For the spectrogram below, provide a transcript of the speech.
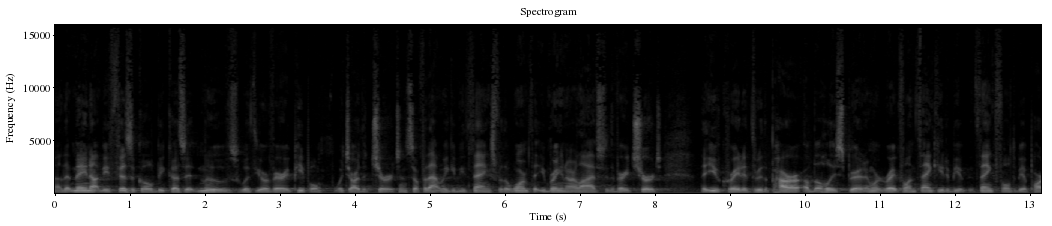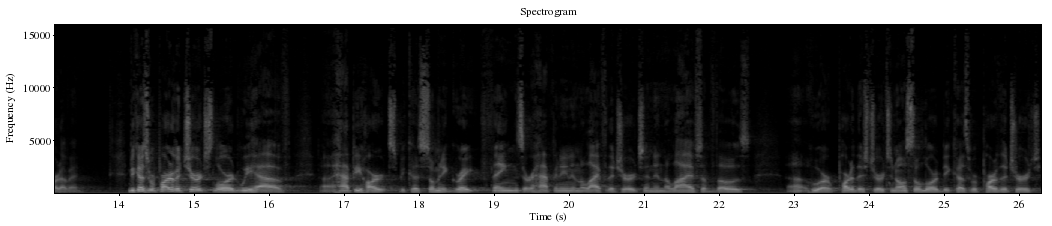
uh, that may not be physical because it moves with your very people, which are the church. And so, for that, we give you thanks for the warmth that you bring in our lives through the very church that you've created through the power of the Holy Spirit. And we're grateful and thank you to be thankful to be a part of it. Because we're part of a church, Lord, we have uh, happy hearts because so many great things are happening in the life of the church and in the lives of those uh, who are part of this church. And also, Lord, because we're part of the church,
